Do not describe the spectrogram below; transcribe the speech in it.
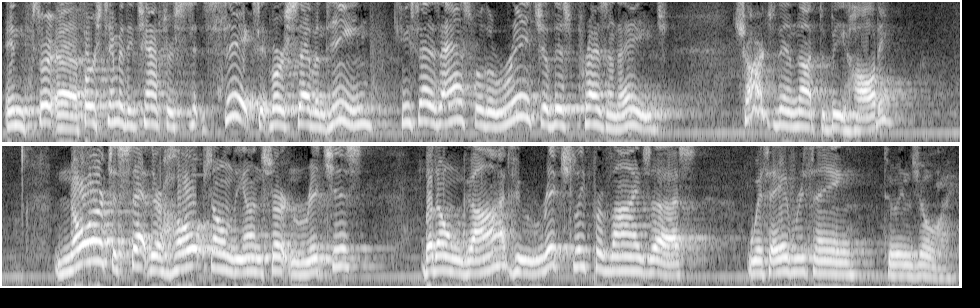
in uh, 1 Timothy chapter 6 at verse 17, he says, As for the rich of this present age, charge them not to be haughty, nor to set their hopes on the uncertain riches but on God who richly provides us with everything to enjoy.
